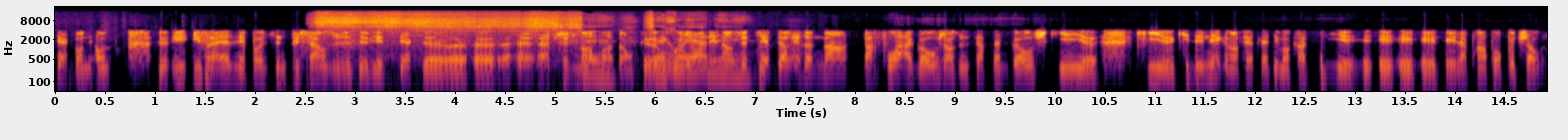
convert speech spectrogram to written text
siècle. On, on- le- Israël n'est pas une puissance du 19e siècle, euh, euh, euh, absolument pas. Donc, c'est vous voyez, on est dans ce type de raisonnement parfois à gauche, dans une certaine gauche qui est euh, qui, euh, qui dénigre en fait la démocratie et, et, et, et, et la prend pour peu de choses.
